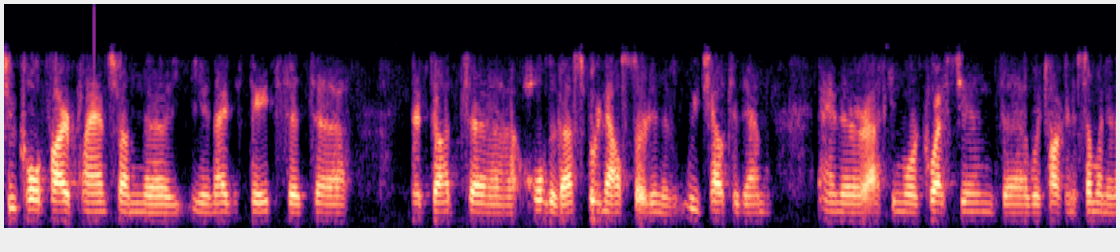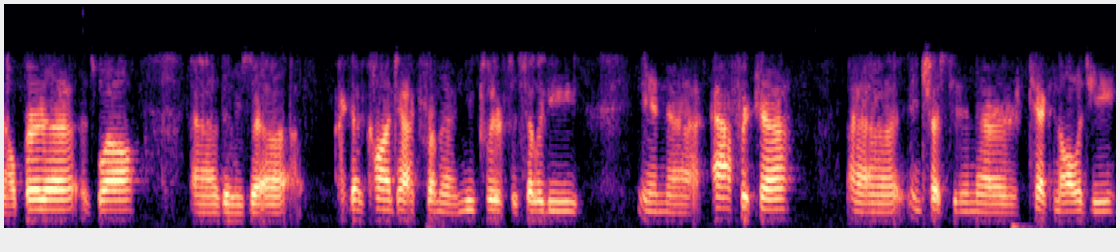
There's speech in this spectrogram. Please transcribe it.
two coal-fired plants from the United States that, that got hold of us. We're now starting to reach out to them, and they're asking more questions. Uh, we're talking to someone in Alberta as well. Uh, there was a, I got contact from a nuclear facility in uh, Africa uh, interested in our technology.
